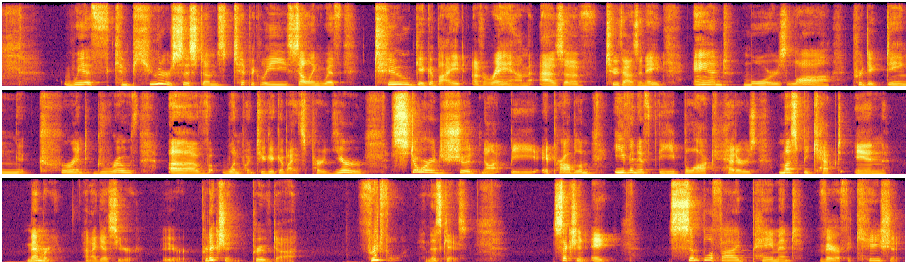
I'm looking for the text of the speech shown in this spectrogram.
With computer systems typically selling with 2 gigabyte of RAM as of 2008 and Moore's law predicting current growth of 1.2 gigabytes per year, storage should not be a problem, even if the block headers must be kept in memory. And I guess your, your prediction proved uh, fruitful in this case. Section 8 Simplified Payment Verification.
